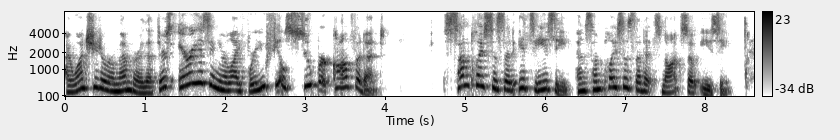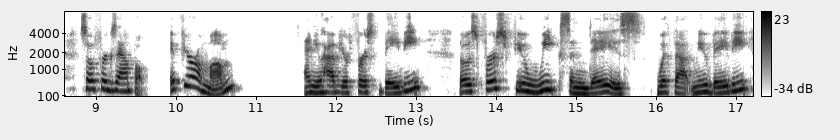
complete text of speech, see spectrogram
I want you to remember that there's areas in your life where you feel super confident. Some places that it's easy, and some places that it's not so easy. So, for example, if you're a mom and you have your first baby, those first few weeks and days with that new baby,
